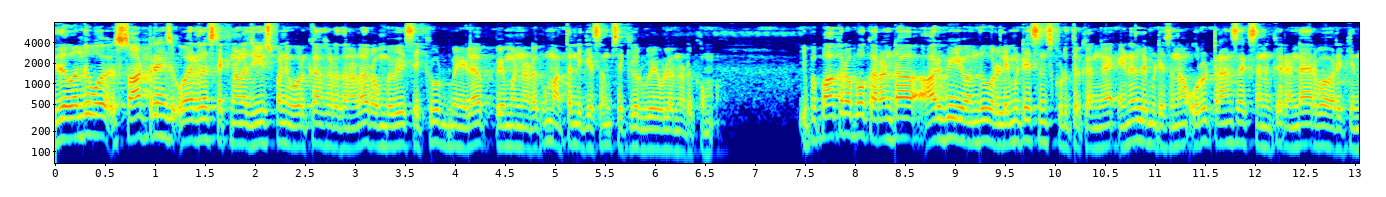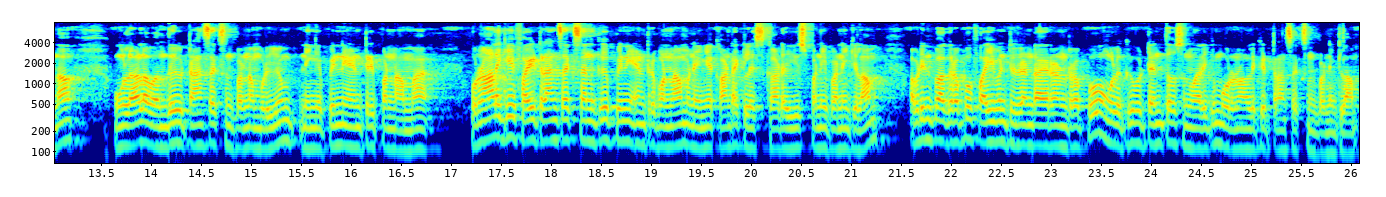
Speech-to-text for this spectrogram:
இது வந்து short range wireless technology use பண்ணி ஒர்க் ஆகிறதுனால ரொம்பவே செக்யூர்ட் மேல பேமெண்ட் நடக்கும். அத்தன்டிகேஷன் செக்யூர் வேவில் நடக்கும். இப்போ பார்க்குறப்போ கரண்ட்டாக ஆர்பிஐ வந்து ஒரு லிமிடேஷன்ஸ் கொடுத்துருக்காங்க. என்ன லிமிடேஷன்னா ஒரு டிரான்சாக்ஷனுக்கு ரெண்டாயிரரூபா வரைக்கும் தான் உங்களால் வந்து டிரான்சாக்ஷன் பண்ண முடியும். நீங்கள் பின் என்ட்ரி பண்ணாமல் ஒரு நாளைக்கு ஃபைவ் டிரான்சாக்ஷனுக்கு பின் என்ட்ரி பண்ணாமல் நீங்கள் காண்டாக்ட்லெஸ் கார்டை யூஸ் பண்ணி பண்ணிக்கலாம். அப்படின்னு பார்க்குறப்போ ஃபைவ் இன்ட்டு ரெண்டாயிரம்ன்றப்போ உங்களுக்கு டென் தௌசண்ட் வரைக்கும் ஒரு நாளைக்கு டிரான்சாக்ஷன் பண்ணிக்கலாம்.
